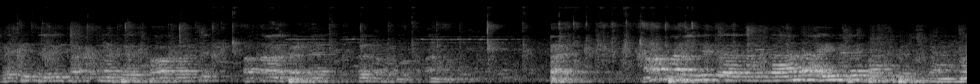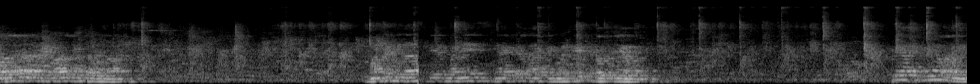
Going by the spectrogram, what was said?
வெற்றி செல்வி தகவல் பாபாச்சு இந்த ஆண்டு ஐந்து பேர் பத்து பேர் இருக்காங்க முதல்ல வாழ்க்கை சொல்லலாம் மகன்தா மணி நேக்கல் நாயக்கமட்டி தொத்தியம் இப்படியாச்சுன்னா வாங்க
